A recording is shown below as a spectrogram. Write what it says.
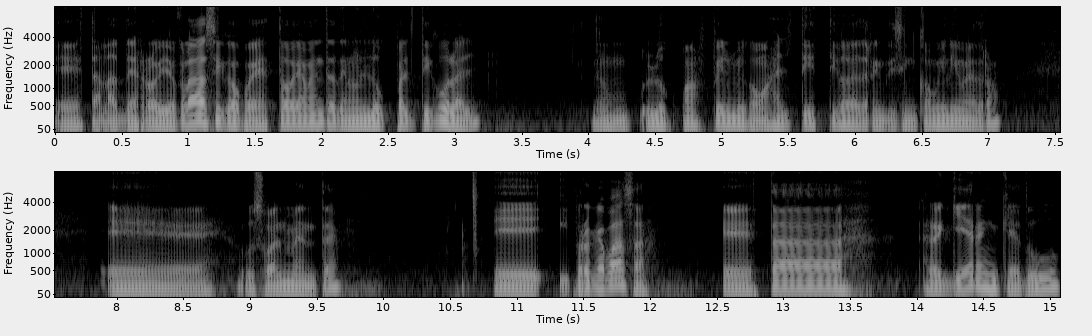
Eh, están las de rollo clásico. Pues esto obviamente tiene un look particular. Un look más fílmico, más artístico de 35 milímetros. Eh, usualmente. Eh, y, pero ¿qué pasa? Estas requieren que tú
